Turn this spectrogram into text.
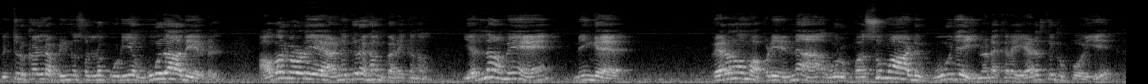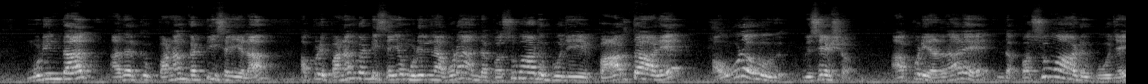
பித்ருக்கள் அப்படின்னு சொல்லக்கூடிய மூதாதையர்கள் அவர்களுடைய அனுகிரகம் கிடைக்கணும். எல்லாமே நீங்கள் பெறணும் அப்படின்னா ஒரு பசுமாடு பூஜை நடக்கிற இடத்துக்கு போய் முடிந்தால் அதற்கு பணம் கட்டி செய்யலாம். அப்படி பணம் கட்டி செய்ய முடியலனா கூட அந்த பசுமாடு பூஜையை பார்த்தாலே அவ்வளவு விசேஷம். அப்படி அதனால இந்த பசுமாடு பூஜை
